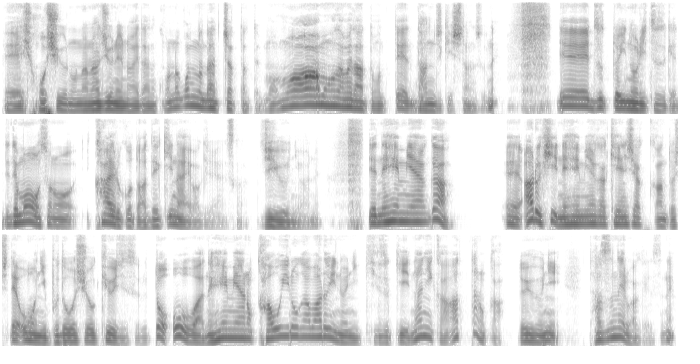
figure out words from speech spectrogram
えー、補修の70年の間にこんなことになっちゃったって、もう、もう、もうダメだと思って断食したんですよね。で、ずっと祈り続けて、でも、その、帰ることはできないわけじゃないですか。自由にはね。で、ネヘミヤが、えー、ある日ネヘミヤが検釈官として王にブドウ酒を給仕すると王はネヘミヤの顔色が悪いのに気づき何かあったのかというふうに尋ねるわけですね。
